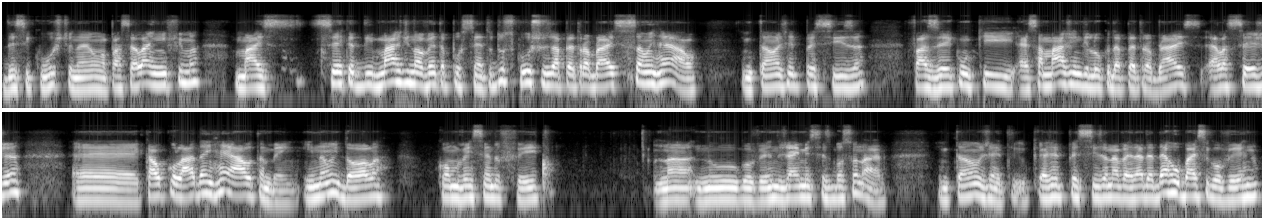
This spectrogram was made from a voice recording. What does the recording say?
desse custo, né? uma parcela ínfima, mas cerca de mais de 90% dos custos da Petrobras são em real. Então a gente precisa fazer com que essa margem de lucro da Petrobras ela seja é, calculada em real também e não em dólar, como vem sendo feito na, no governo Jair Messias Bolsonaro. Então, gente, o que a gente precisa, na verdade, é derrubar esse governo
